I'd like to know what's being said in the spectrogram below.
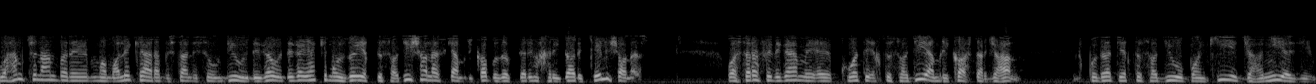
و همچنان برای ممالک عربستان سعودی و دیگه و دیگه یک موضوع اقتصادیشان است که امریکا بزرگترین خریدار تیلشان است. و از طرف دیگه قوت اقتصادی امریکا است در جهان. قدرت اقتصادی و بانکی جهانی ازیم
